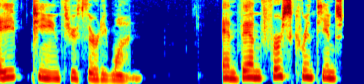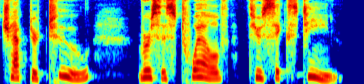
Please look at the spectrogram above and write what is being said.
18 through 31. And then 1 Corinthians chapter 2 verses 12 through 16.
